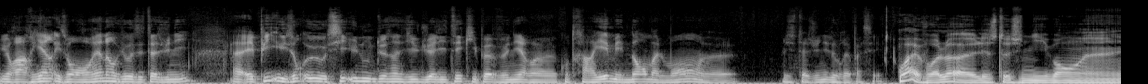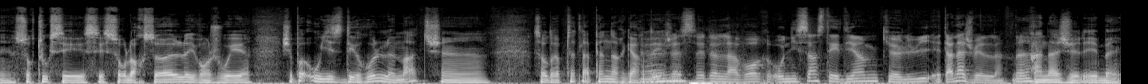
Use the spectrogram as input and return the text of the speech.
il aura rien, ils auront rien envie aux États-Unis. Euh, et puis, ils ont eux aussi une ou deux individualités qui peuvent venir euh, contrarier, mais normalement, euh, les États-Unis devraient passer. Ouais, voilà, les États-Unis, bon, euh, surtout que c'est c'est sur leur sol, ils vont jouer. Je sais pas où il se déroule le match. euh, ça vaudrait peut-être la peine de regarder. Euh, J'essaie de l'avoir au Nissan Stadium, que lui est à Nashville. À Nashville, eh ben,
